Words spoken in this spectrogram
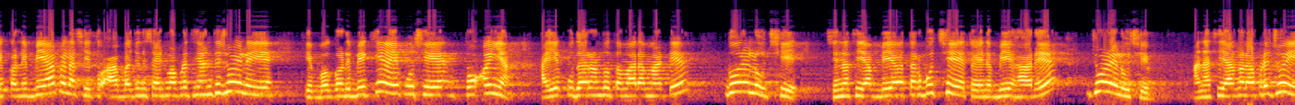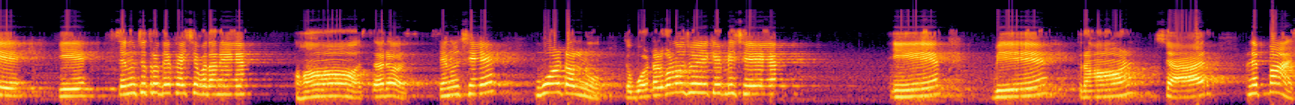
એક અને બે આપેલા છે. તો આ બાજુની સાઈડમાં આપણે ધ્યાનથી જોઈ લઈએ કે બગડ બે ક્યાં આપ્યું છે? તો અહીંયા. આ એક ઉદાહરણ તો તમારા માટે દોરેલું છે. જેનાથી આ બે તરબૂચ છે, તો એને બે હારે જોડેલું છે. આનાથી આગળ આપણે જોઈએ કે શેનું ચિત્ર દેખાય છે બધાને? હા, સરસ. શેનું છે? બોટલનું. તો બોટલ ગણો જોઈએ કેટલી છે? એક, બે, ત્રણ, ચાર અને પાંચ.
